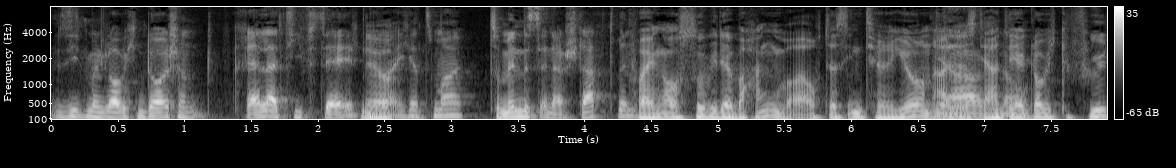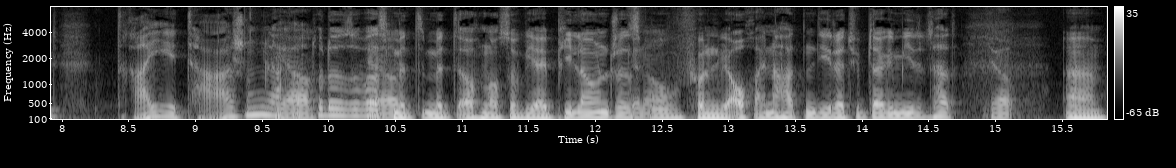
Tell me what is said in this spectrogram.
sieht man, glaube ich, in Deutschland relativ selten, Ja. sage ich jetzt mal. Zumindest in der Stadt drin. Vor allem auch so, wie der behangen war. Auch das Interieur und Ja, alles. Der hatte genau. ja, glaube ich, gefühlt drei Etagen gehabt Ja, oder sowas. Mit, mit auch noch so VIP-Lounges, Genau. wovon wir auch eine hatten, die der Typ da gemietet hat. Ja. Ähm,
